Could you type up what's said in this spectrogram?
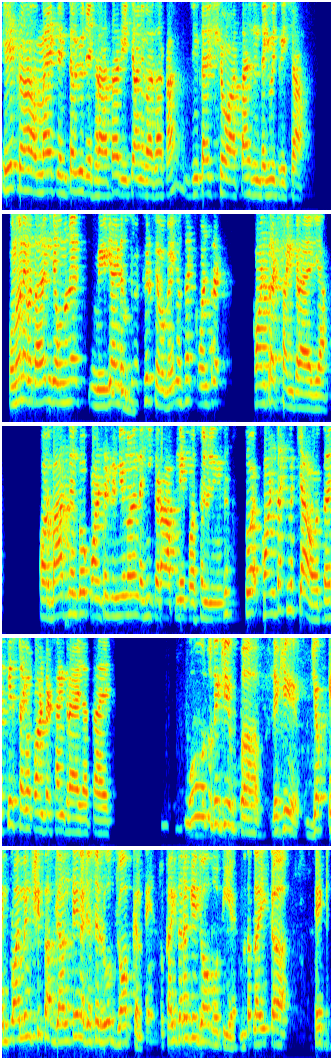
एक, मैं एक इंटरव्यू देख रहा था रीचा निवादा का, जिनका एक शो आता है ज़िंदगी में रीचा उन्होंने बताया कि जब उन्होंने मीडिया इंडस्ट्री में फिर से हो गई उनसे कॉन्ट्रैक्ट कॉन्ट्रैक्ट साइन कराया गया। और बाद में उनको कॉन्ट्रैक्ट रिन्यू उन्होंने नहीं करा अपने पर्सनल तो कॉन्ट्रैक्ट में क्या होता है? किस टाइप का कॉन्ट्रैक्ट साइन कराया जाता है? वो तो देखिए देखिए, जब एम्प्लॉयमेंटशिप आप जानते हैं ना, जैसे लोग जॉब करते हैं तो कई तरह की जॉब होती है। मतलब लाइक एक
